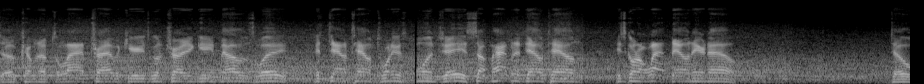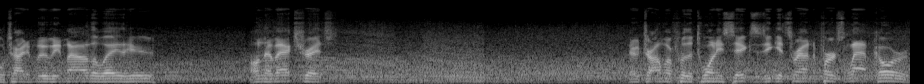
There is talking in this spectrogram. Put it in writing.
Doug coming up to lap traffic here. He's going to try to get him out of his way. It's downtown 21J. Is something happening downtown? He's going to lap down here now. Doe will try to move him out of the way here on the backstretch. No drama for the 26 as he gets around the first lap car.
